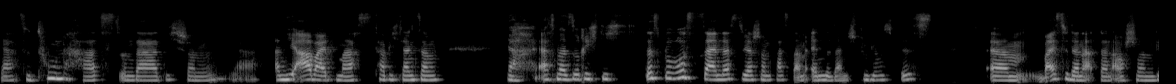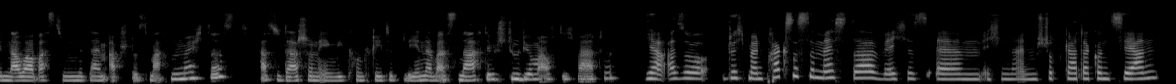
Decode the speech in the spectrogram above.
ja, zu tun hast und da dich schon ja, an die Arbeit machst, habe ich langsam ja erstmal so richtig das Bewusstsein, dass du ja schon fast am Ende deines Studiums bist. Ähm, weißt du dann, dann auch schon genauer, was du mit deinem Abschluss machen möchtest? Hast du da schon irgendwie konkrete Pläne, was nach dem Studium auf dich wartet? Ja, also durch mein Praxissemester, welches ähm, ich in einem Stuttgarter Konzern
